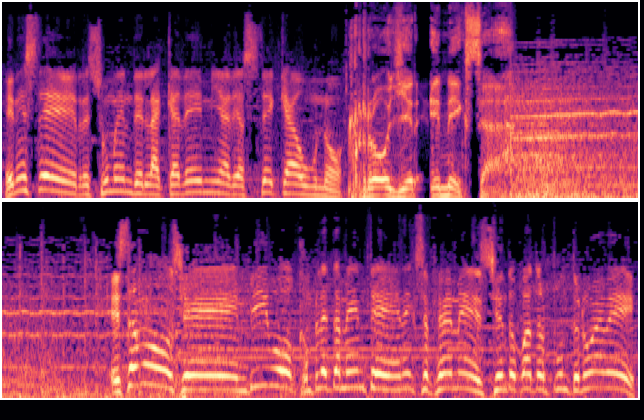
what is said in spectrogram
en este resumen de la Academia de Azteca 1. Roger en Exa. Estamos en vivo completamente en XFM 104.9.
